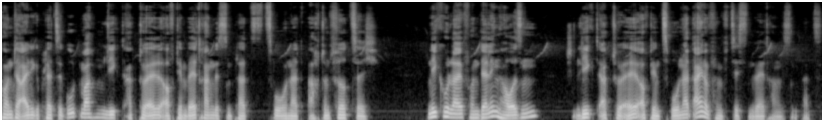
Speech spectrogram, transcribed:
konnte einige Plätze gut machen, liegt aktuell auf dem Weltranglistenplatz 248. Nikolai von Dellinghausen liegt aktuell auf dem 251. Weltranglistenplatz.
